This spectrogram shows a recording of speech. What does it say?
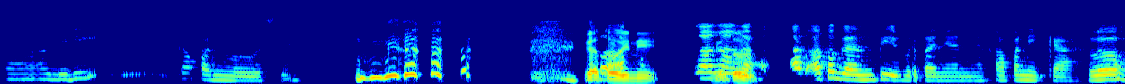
Ah, jadi kapan lulus nih? Gak tahu ini. Nggak, Nggak nggak, tahu. nggak. A- Atau ganti pertanyaannya. Kapan nikah? Loh,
